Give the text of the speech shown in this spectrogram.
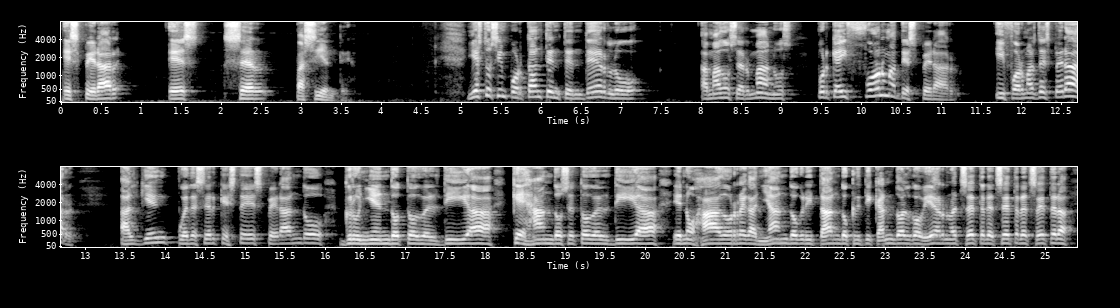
esperar es ser paciente. Y esto es importante entenderlo, amados hermanos, porque hay formas de esperar y formas de esperar. Alguien puede ser que esté esperando, gruñendo todo el día, quejándose todo el día, enojado, regañando, gritando, criticando al gobierno, etcétera, etcétera, etcétera.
